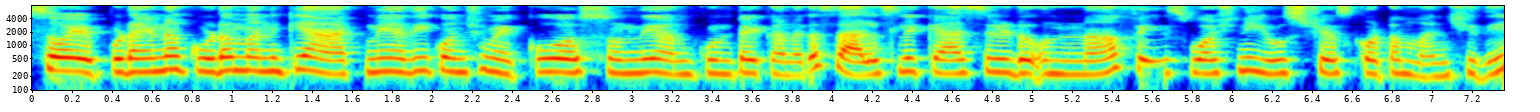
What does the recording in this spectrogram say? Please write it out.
So ఎప్పుడైనా కూడా మనకి యాక్నే అది కొంచెం ఎక్కువ వస్తుంది అనుకుంటే కనుక సాలిసిలిక్ యాసిడ్ ఉన్న ఫేస్ వాష్‌ని యూజ్ చేసుకోవటం మంచిది.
